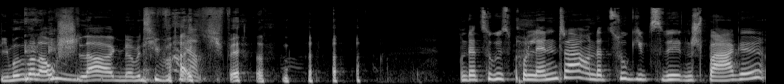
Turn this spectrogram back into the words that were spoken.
Die muss man auch schlagen, damit die weich werden. Und dazu gibt's Polenta und dazu gibt's wilden Spargel.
